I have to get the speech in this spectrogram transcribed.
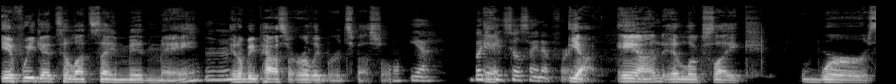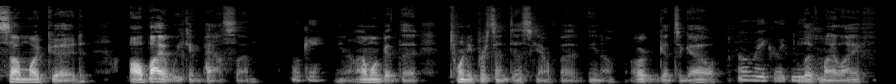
if we get to let's say mid May, Mhm. it'll be past the early bird special. Yeah. But you can still sign up for it. Yeah, and it looks like we're somewhat good. I'll buy a weekend pass then. Okay. You know, I won't get the twenty percent discount, but you know, or get to go I'll make like live my life.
